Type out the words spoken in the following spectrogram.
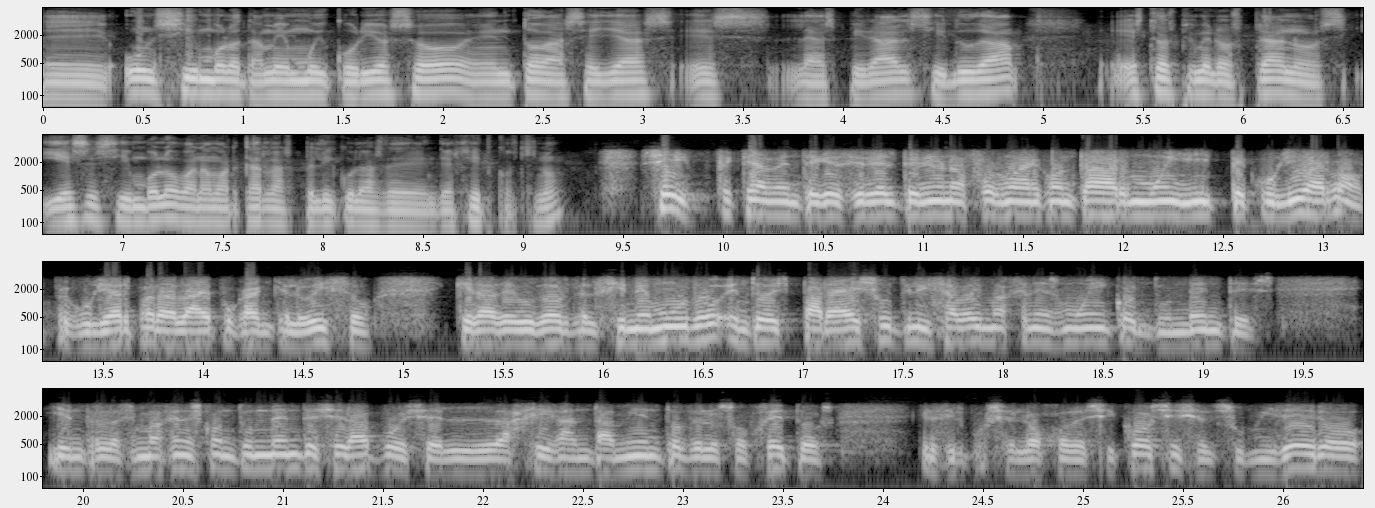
eh, un símbolo también muy curioso en todas ellas es la espiral, sin duda. Estos primeros planos y ese símbolo van a marcar las películas de, de Hitchcock, ¿no? Sí, efectivamente, que decir, él tenía una forma de contar muy peculiar, bueno, peculiar para la época en que lo hizo, que era deudor del cine mudo, entonces para eso utilizaba imágenes muy contundentes y entre las imágenes contundentes era pues el agigantamiento de los objetos, es decir, pues el ojo de psicosis, el sumidero,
